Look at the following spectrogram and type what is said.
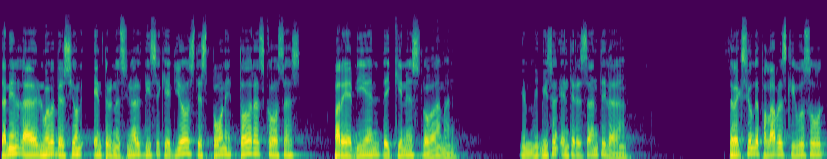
También la nueva versión internacional dice que Dios dispone todas las cosas para el bien de quienes lo aman. me hizo interesante la selección de palabras que uso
